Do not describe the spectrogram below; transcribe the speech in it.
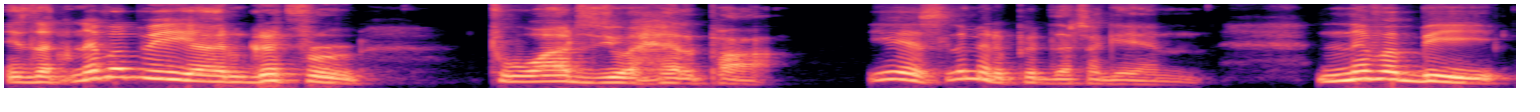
is that never be ungrateful towards your helper. Yes, let me repeat that again. Never be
